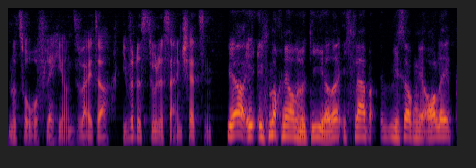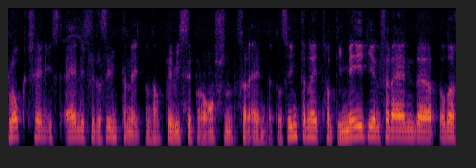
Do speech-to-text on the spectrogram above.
Nutzeroberfläche und so weiter. Wie würdest du das einschätzen? Ja, ich, ich mache eine Analogie, oder? Ich glaube, wir sagen ja alle, Blockchain ist ähnlich wie das Internet und hat gewisse Branchen verändert. Das Internet hat die Medien verändert, oder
